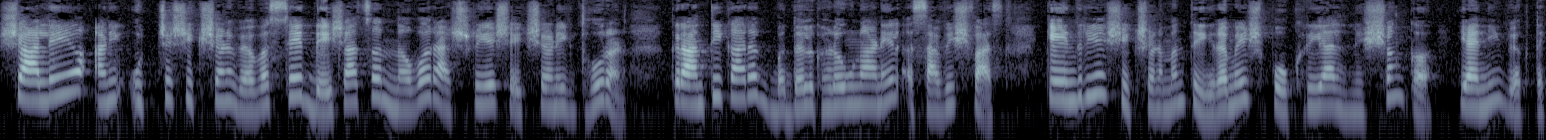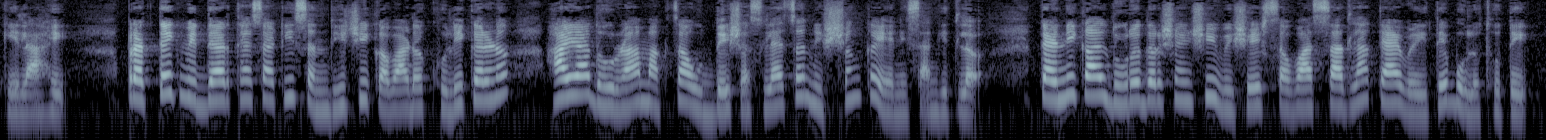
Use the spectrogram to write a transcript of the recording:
शालेय आणि उच्च शिक्षण व्यवस्थेत देशाचं नवं राष्ट्रीय शैक्षणिक धोरण क्रांतिकारक बदल घडवून आणेल असा विश्वास केंद्रीय शिक्षण मंत्री रमेश पोखरियाल निशंक यांनी व्यक्त केला आहे. प्रत्येक विद्यार्थ्यासाठी संधीची कवाडं खुली करणं हा या धोरणामागचा उद्देश असल्याचं निशंक यांनी सांगितलं. त्यांनी काल दूरदर्शनशी विशेष संवाद साधला त्यावेळी ते बोलत होते.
